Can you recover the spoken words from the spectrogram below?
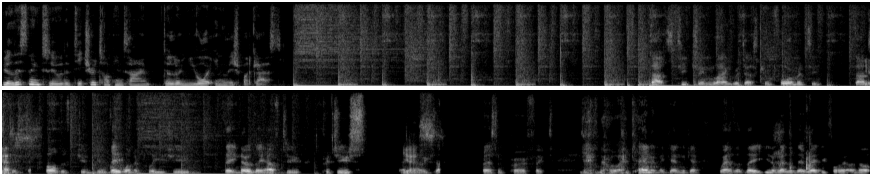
You're listening to the Teacher Talking Time, the Learn Your English podcast. That's teaching language as conformity. That's Yes. just all the students, you know, they want to please you. They know they have to produce uh, you know, Yes. exact present perfect, you know, again and again and again, whether they, you know, whether they're ready for it or not,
